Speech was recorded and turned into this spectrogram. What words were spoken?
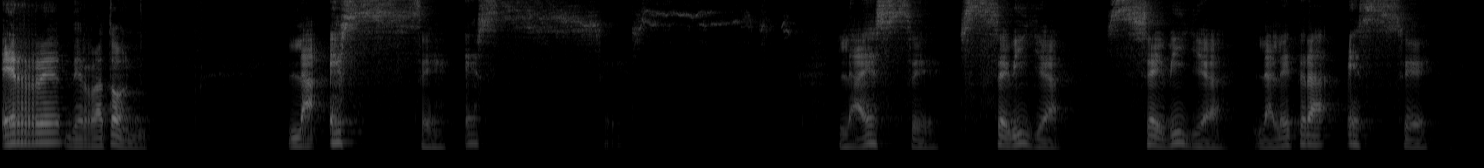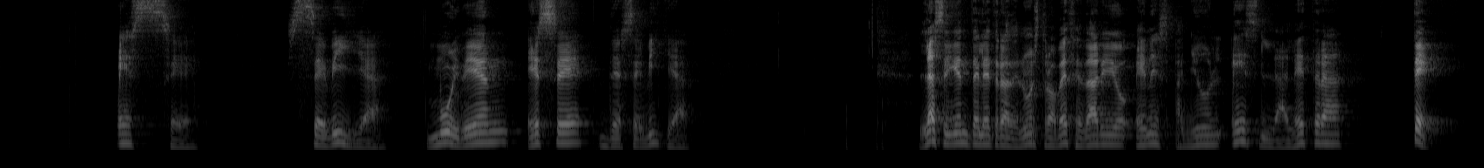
R de ratón. La S. S. La S. Sevilla. Sevilla la letra S. S. Sevilla. Muy bien, S de Sevilla. La siguiente letra de nuestro abecedario en español es la letra T.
